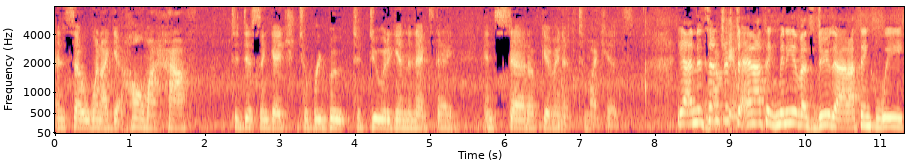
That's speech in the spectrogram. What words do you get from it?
and so when I get home, I have to disengage, to reboot, to do it again the next day instead of giving it to my kids. Yeah, and it's and interesting, and I think many of us do that. I think we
